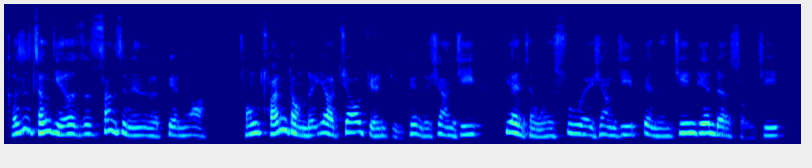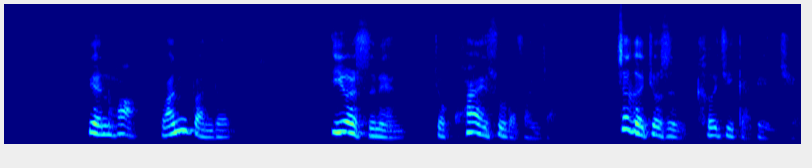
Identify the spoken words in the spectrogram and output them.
可是曾几何时，三十年来的变化，从传统的要胶卷底片的相机，变成为数位相机，变成今天的手机，变化短短的一二十年就快速的翻转，这个就是科技改变一切。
